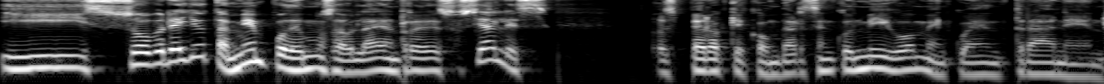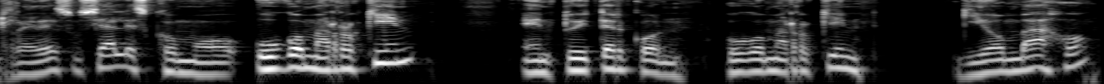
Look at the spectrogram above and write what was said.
Y sobre ello también podemos hablar en redes sociales. Espero que conversen conmigo. Me encuentran en redes sociales como Hugo Marroquín, en Twitter con Hugo Marroquín, guion bajo,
